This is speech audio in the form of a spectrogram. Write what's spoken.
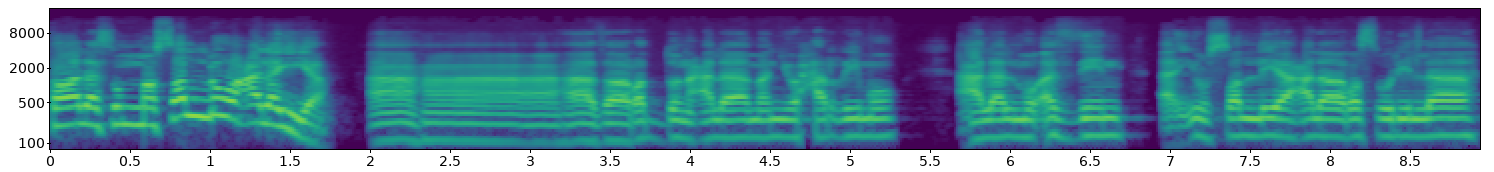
قال ثم صلوا علي. آه هذا رد على من يحرم على المؤذن أن يصلي على رسول الله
